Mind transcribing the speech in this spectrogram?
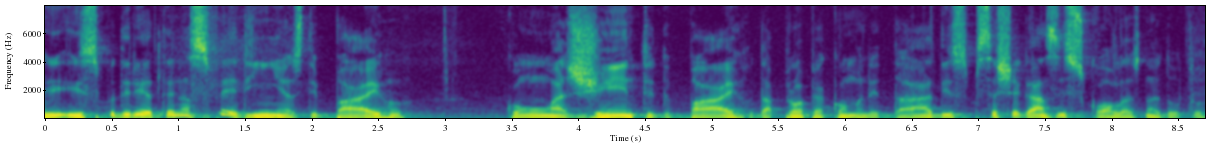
isso poderia ter nas feirinhas de bairro, com a gente do bairro, da própria comunidade, isso precisa chegar às escolas, não é, doutor?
